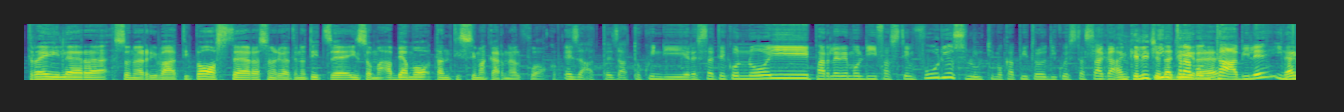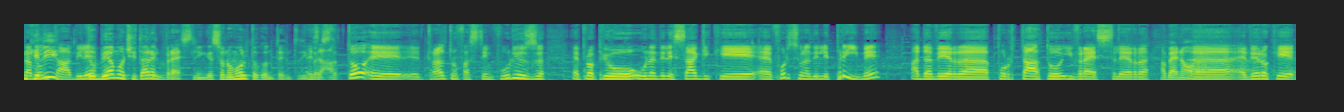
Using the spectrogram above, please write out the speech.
trailer, sono arrivati poster, sono arrivate notizie, insomma abbiamo tantissima carne al fuoco. Esatto, esatto. Quindi restate con noi. Parleremo di Fast and Furious, l'ultimo capitolo di questa saga Anche lì c'è da dire, eh. intramontabile. Anche lì dobbiamo citare il wrestling sono molto contento di questo. Esatto, e, tra l'altro Fast and Furious è proprio una delle saghe che è forse una delle prime ad aver eh, portato i wrestler. Vabbè, no, Eh, è vero che eh,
